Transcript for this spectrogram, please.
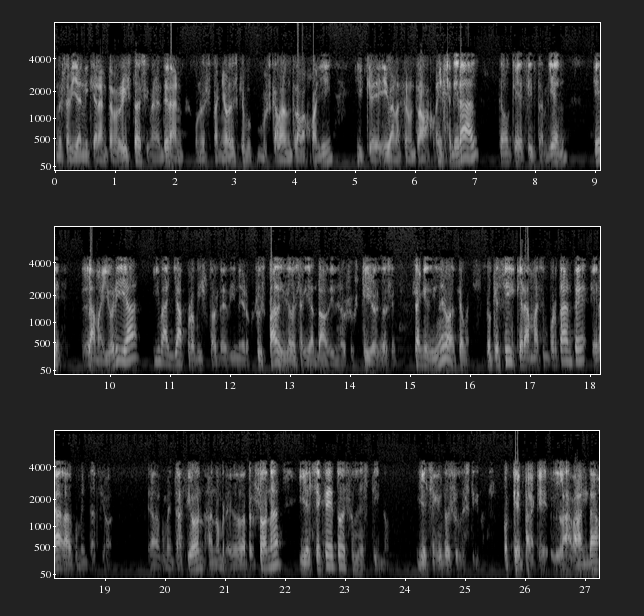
no sabían ni que eran terroristas, simplemente eran unos españoles que buscaban un trabajo allí y que iban a hacer un trabajo. En general, tengo que decir también que la mayoría iban ya provistos de dinero. Sus padres ya les habían dado dinero, sus tíos. O sea que el dinero, lo que sí que era más importante era la documentación. La documentación a nombre de otra persona y el secreto de su destino. Y el secreto de su destino. ¿Por qué? Para que la banda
